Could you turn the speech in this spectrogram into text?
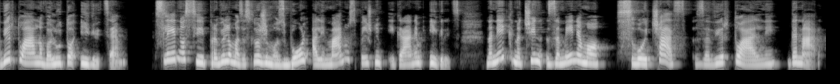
virtualno valuto igrice. Slednjo si praviloma zaslužimo z bolj ali manj uspešnim igranjem igric. Na nek način zamenjamo svoj čas za virtualni denar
